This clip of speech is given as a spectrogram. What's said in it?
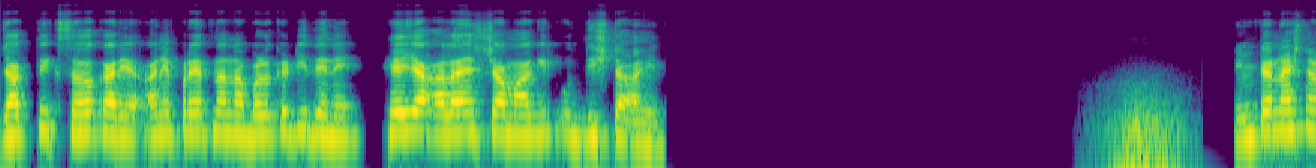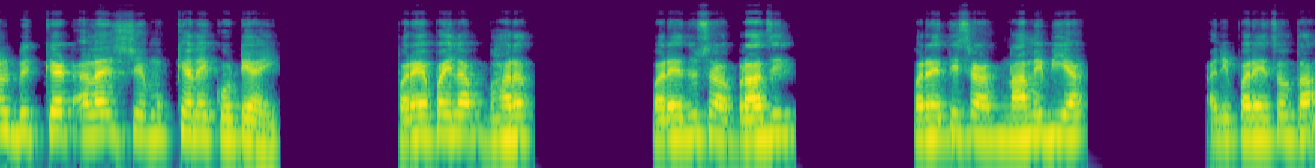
जागतिक सहकार्य आणि प्रयत्नांना बळकटी देणे हे या अलायन्सच्या मागील उद्दिष्ट आहेत. इंटरनॅशनल बिग कॅट अलायन्सचे मुख्यालय कोठे आहे? पर्याय पहिला भारत पर्याय दुसरा ब्राझील. पर्याय तिसरा नामिबिया. आणि पर्याय चौथा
